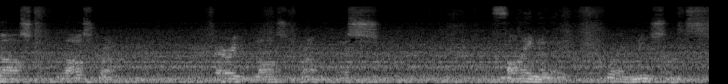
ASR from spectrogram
Last last run very last run yes. Finally what a nuisance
